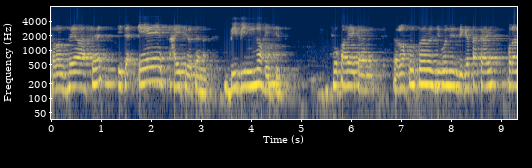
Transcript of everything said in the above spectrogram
ফরজ হয়ে আছে এটা এক হাইসিয়তে না বিভিন্ন হাইসিয়তে। ফোকাহে কারণে রসুল সাহেবের জীবনের দিকে তাকাই কোরআন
